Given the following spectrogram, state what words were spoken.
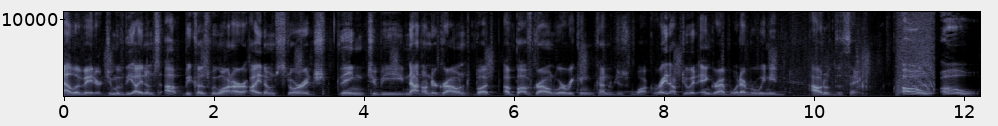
elevator to move the items up because we want our item storage thing to be not underground, but above ground where we can kind of just walk right up to it and grab whatever we need out of the thing. Oh, oh,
